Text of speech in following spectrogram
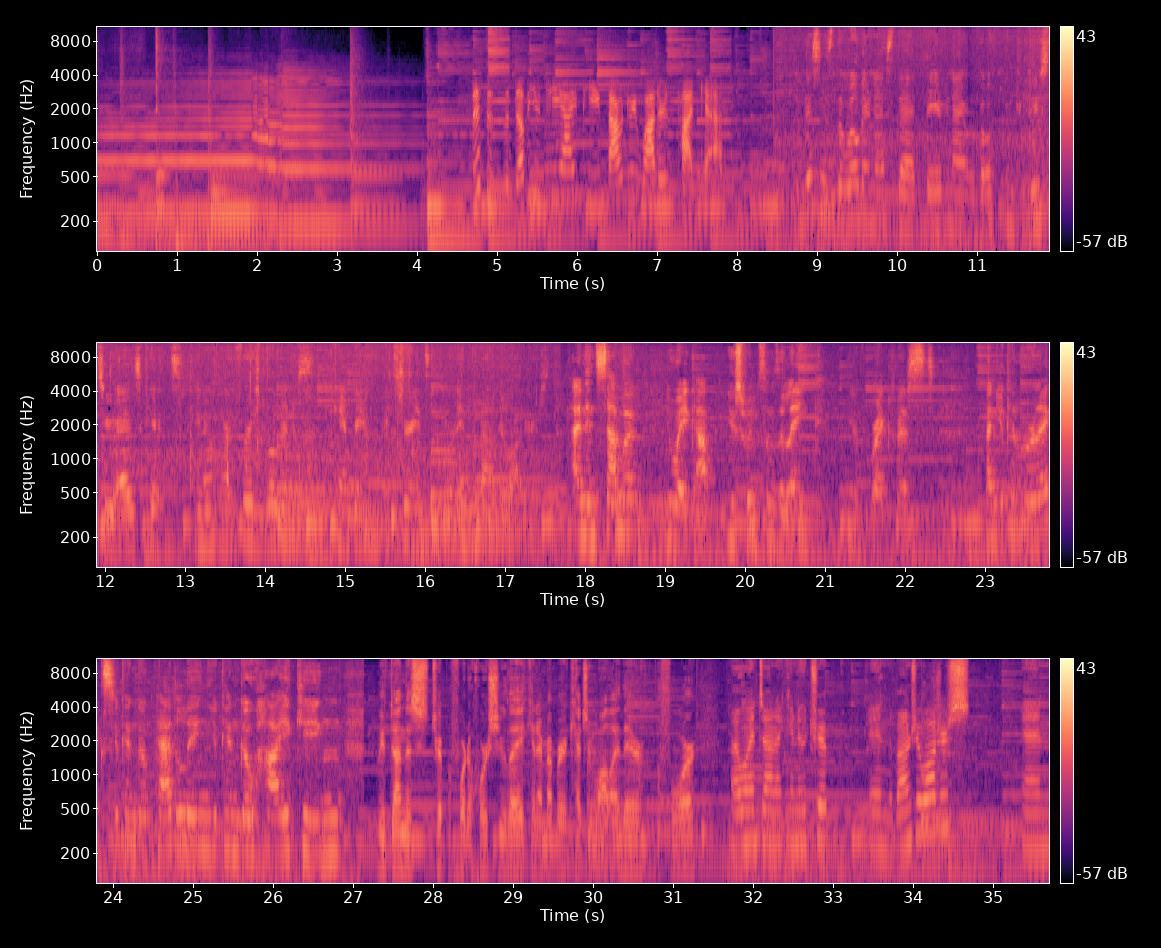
This is the WTIP Boundary Waters podcast. This is the wilderness that Dave and I were both introduced to as kids. You know, our first wilderness camping experiences were in the Boundary Waters. And in summer, you wake up, you swim through the lake, you have breakfast, then you can relax, you can go paddling, you can go hiking. We've done this trip before to Horseshoe Lake, and I remember catching walleye there before. I went on a canoe trip in the Boundary Waters,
